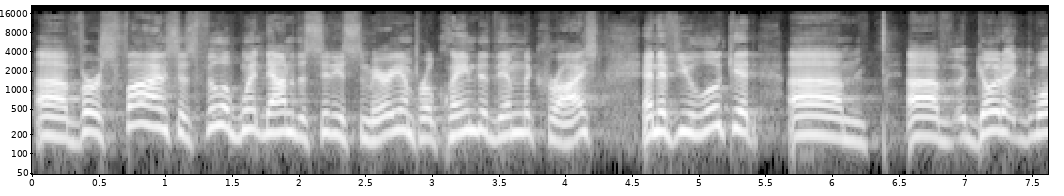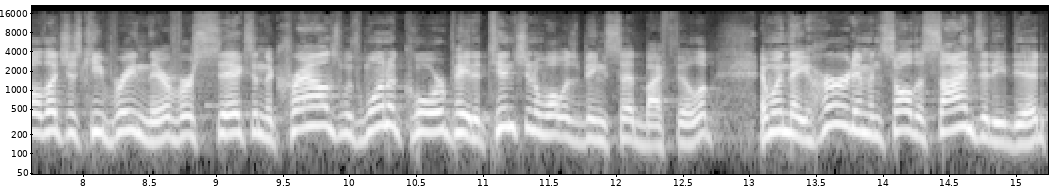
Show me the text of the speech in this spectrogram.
uh, verse 5, it says, Philip went down to the city of Samaria and proclaimed to them the Christ. And if you look at um, uh, go to, well, let's just keep reading there. Verse 6 And the crowds with one accord paid attention to what was being said by Philip. And when they heard him and saw the signs that he did,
